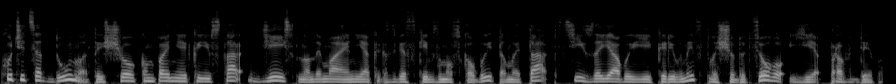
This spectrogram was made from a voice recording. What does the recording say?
Хочеться думати, що компанія Київстар дійсно не має ніяких зв'язків з московитами, та всі заяви її керівництва щодо цього є правдивими.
